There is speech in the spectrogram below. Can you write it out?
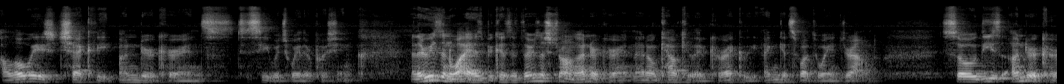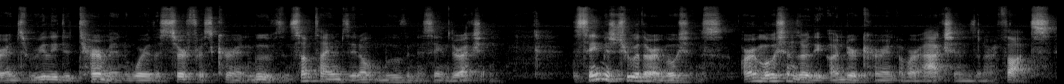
I'll always check the undercurrents to see which way they're pushing. And the reason why is because if there's a strong undercurrent and I don't calculate it correctly, I can get swept away and drown. So these undercurrents really determine where the surface current moves, and sometimes they don't move in the same direction. The same is true with our emotions. Our emotions are the undercurrent of our actions and our thoughts.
